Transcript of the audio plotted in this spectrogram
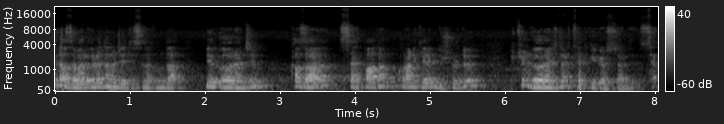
Biraz evvel öğleden önceki sınıfımda bir öğrencim kaza sehpadan Kur'an-ı Kerim düşürdü. Bütün öğrenciler tepki gösterdi. Sen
